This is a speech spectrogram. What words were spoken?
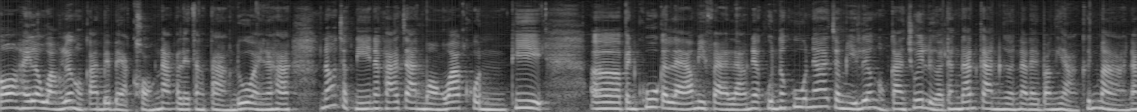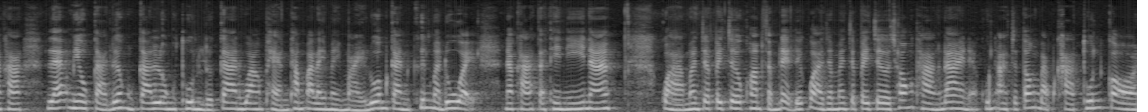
ก็ให้ระวังเรื่องของการไปแบกของหนักอะไรต่างๆ ด้วยนะคะ นอกจากนี้นะคะอาจารย์มองว่าคนที่เเป็นคู่กันแล้วมีแฟนแล้วเนี่ยคุณทั้งคู่น่าจะมีเรื่องของการช่วยเหลือทางด้านการเงินอะไรบางอย่างขึ้นมานะคะ และมีโอกาสเรื่องของการลงทุนหรือการวางแผนทำอะไรใหม่ ๆ ร่วมกันขึ้นมาด้วยนะคะ แต่ทีนี้นะกว่ามันจะไปเจอความสำเร็จหรือกว่าจะมันจะไปเจอช่องทางได้เนี่ยคุณอาจจะต้องแบบขาดทุนก่อน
